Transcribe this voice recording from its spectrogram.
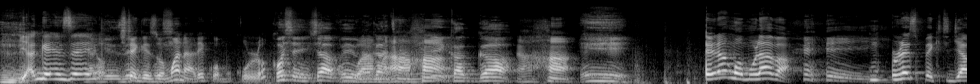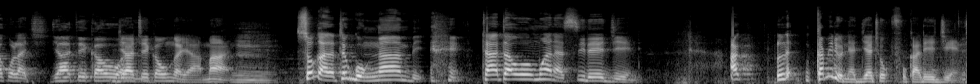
yagenzeeyo Yagenzeeyo kitegeeza omwana aleka omukulo. Eh. Era ng'omulaba hey. respect gyakolaki jateekawo gyateekawo nga y'amaanyi so kati ate gwoŋŋambe taata w'omwana si legend. Kamiliyoni ajja atya okufuuka legend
